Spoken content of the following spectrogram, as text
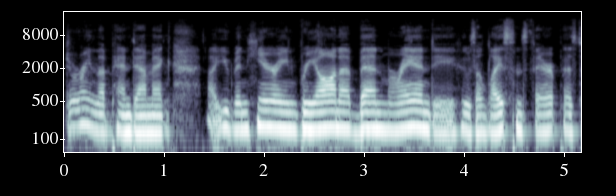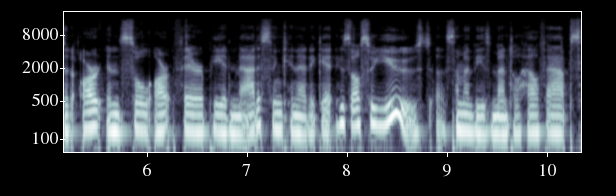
during the pandemic. Uh, you've been hearing Brianna Ben Morandi, who's a licensed therapist at Art and Soul Art Therapy in Madison, Connecticut, who's also used uh, some of these mental health apps.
